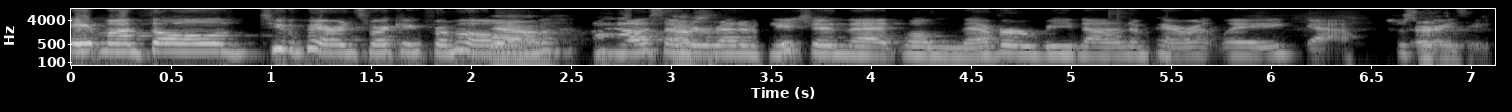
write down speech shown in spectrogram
eight month old, two parents working from home, a house under Absol- renovation that will never be done, apparently. Yeah, just Er, crazy.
